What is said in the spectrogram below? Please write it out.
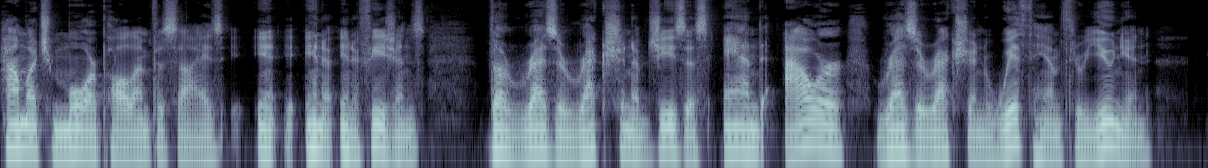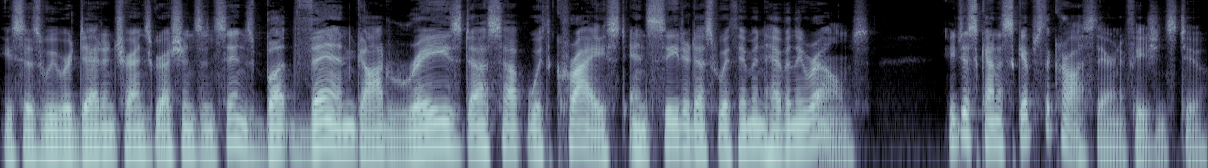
how much more Paul emphasized in, in, in Ephesians the resurrection of Jesus and our resurrection with him through union. He says, We were dead in transgressions and sins, but then God raised us up with Christ and seated us with him in heavenly realms. He just kind of skips the cross there in Ephesians 2.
